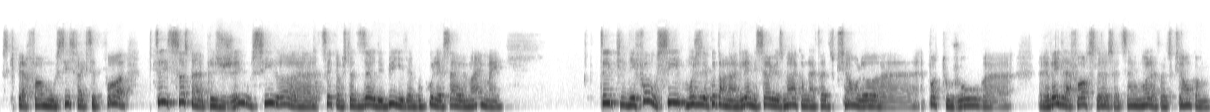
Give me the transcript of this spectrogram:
ce qui performe aussi. Ça fait que c'est pas. Sais, ça, c'est un préjugé aussi. Là, sais, comme je te disais au début, ils étaient beaucoup laissés à eux-mêmes, mais puis des fois aussi, moi je les écoute en anglais, mais sérieusement, comme la traduction, là, pas toujours. Réveil de la force, là, cette scène, moi, la traduction, comme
